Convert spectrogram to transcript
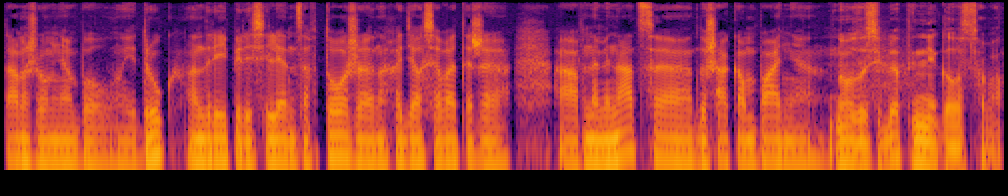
Там же у меня был и друг Андрей Переселенцев, тоже находился в этой же а, в номинации «Душа компания». Но за себя ты не голосовал.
